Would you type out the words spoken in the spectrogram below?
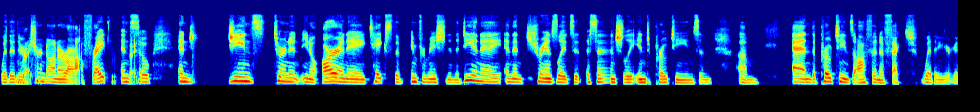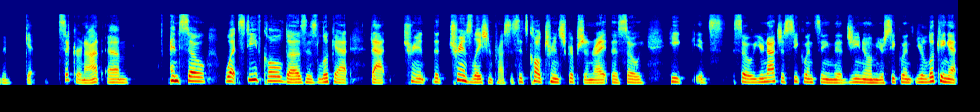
whether they're right. turned on or off, right? And right. so and genes turn in you know rna takes the information in the dna and then translates it essentially into proteins and um, and the proteins often affect whether you're going to get sick or not. Um, and so, what Steve Cole does is look at that tran- the translation process. It's called transcription, right? The, so he it's so you're not just sequencing the genome. You're sequen you're looking at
